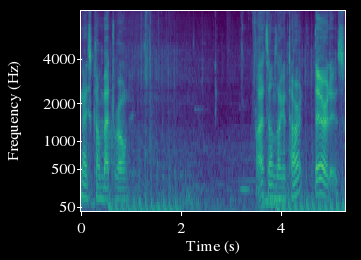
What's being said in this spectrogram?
nice combat drone. Oh, that sounds like a turret. There it is.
